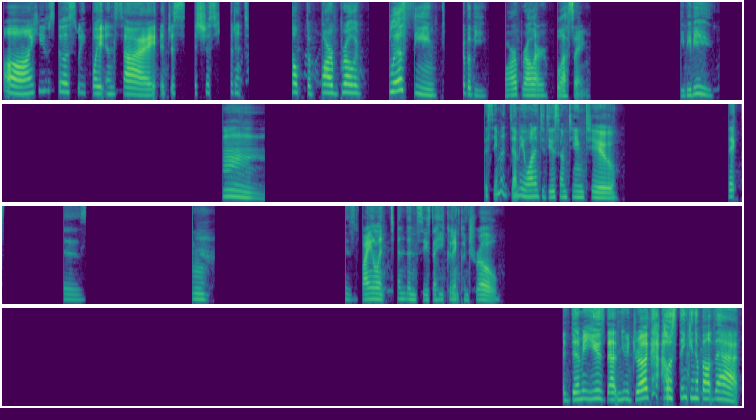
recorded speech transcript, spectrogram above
Aw, he was still a sweet boy inside. It just, it's just he couldn't help the Bar Brawler blessing. Triple B, Bar Brawler blessing. BBB. Hmm. It seemed that Demi wanted to do something to fix his mm, his violent tendencies that he couldn't control. Demi used that new drug. I was thinking about that.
